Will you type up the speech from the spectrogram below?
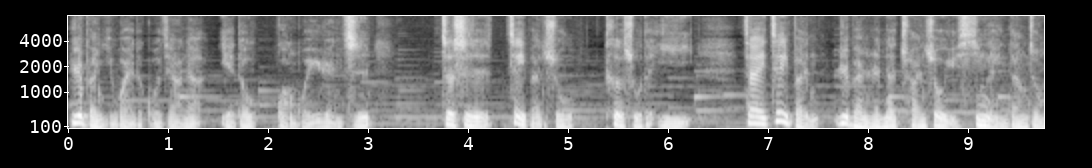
日本以外的国家呢也都广为人知。这是这本书。特殊的意义，在这本日本人的传说与心灵当中，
